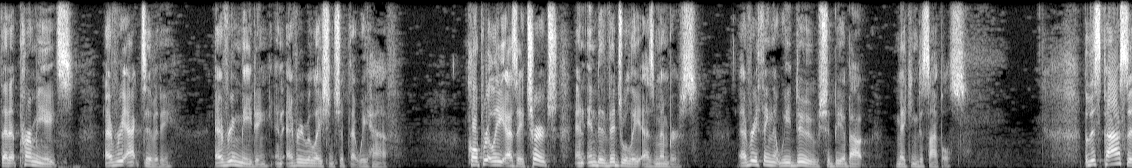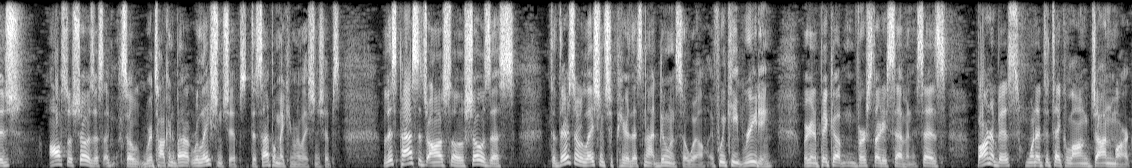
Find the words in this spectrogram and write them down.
that it permeates every activity, every meeting, and every relationship that we have corporately as a church and individually as members. Everything that we do should be about making disciples. But this passage also shows us, so we're talking about relationships, disciple making relationships. But this passage also shows us that there's a relationship here that's not doing so well. If we keep reading, we're going to pick up verse 37. It says, Barnabas wanted to take along John Mark,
